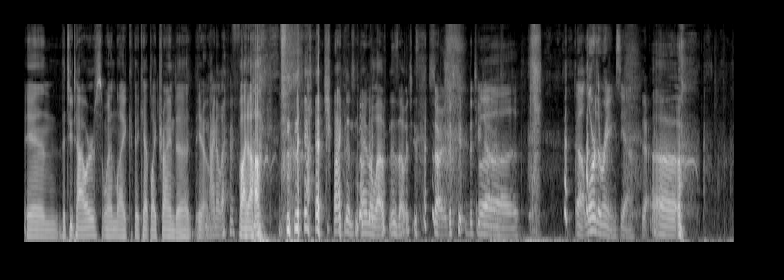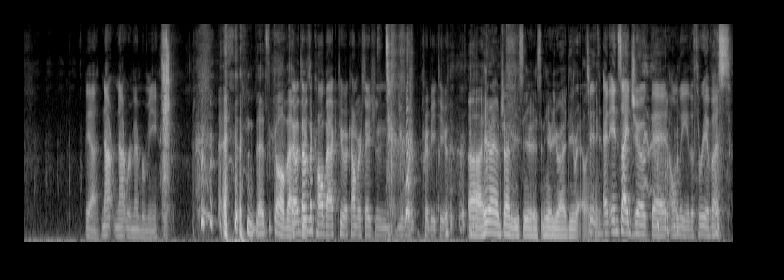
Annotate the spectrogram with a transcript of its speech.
in the two towers when like they kept like trying to you know 9/11. fight off. they kept trying to 9/11. Is that what you said? Sorry, the two, the two towers. Uh, uh, Lord of the Rings. Yeah, Yeah. Uh, yeah. Not not remember me. that's a callback. That, that was a callback to a conversation you weren't privy to. uh, here I am trying to be serious, and here you are derailing It's an inside joke that only the three of us.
